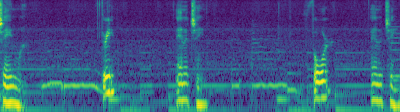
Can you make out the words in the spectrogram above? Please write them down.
Chain one. Three, and a chain. Four, and a chain.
